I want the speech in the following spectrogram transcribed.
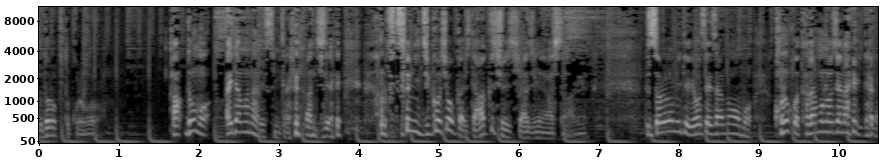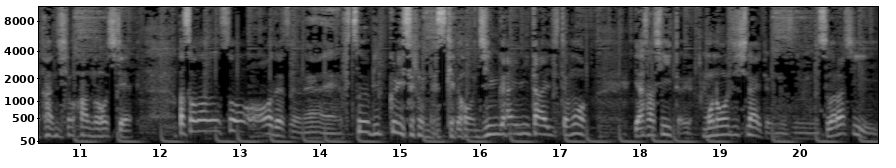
驚くところを「あどうも相田愛菜です」みたいな感じで あの普通に自己紹介して握手し始めましたからねそれを見て妖精さんの方も「この子ただものじゃない」みたいな感じの反応をして、まあ、そうそうですよね。普通びっくりするんですけど人外に対しても優しいという物おじしないという素晴らしい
